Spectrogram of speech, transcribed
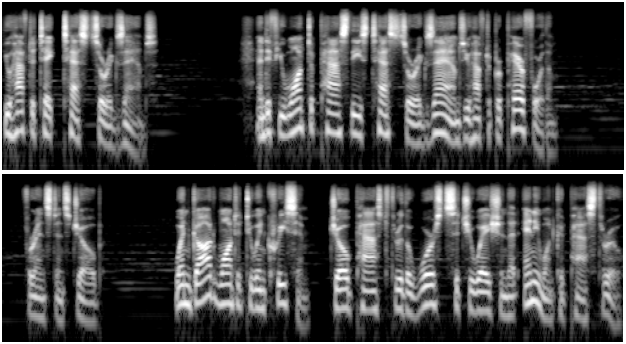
you have to take tests or exams. And if you want to pass these tests or exams, you have to prepare for them for instance Job. When God wanted to increase him, Job passed through the worst situation that anyone could pass through.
